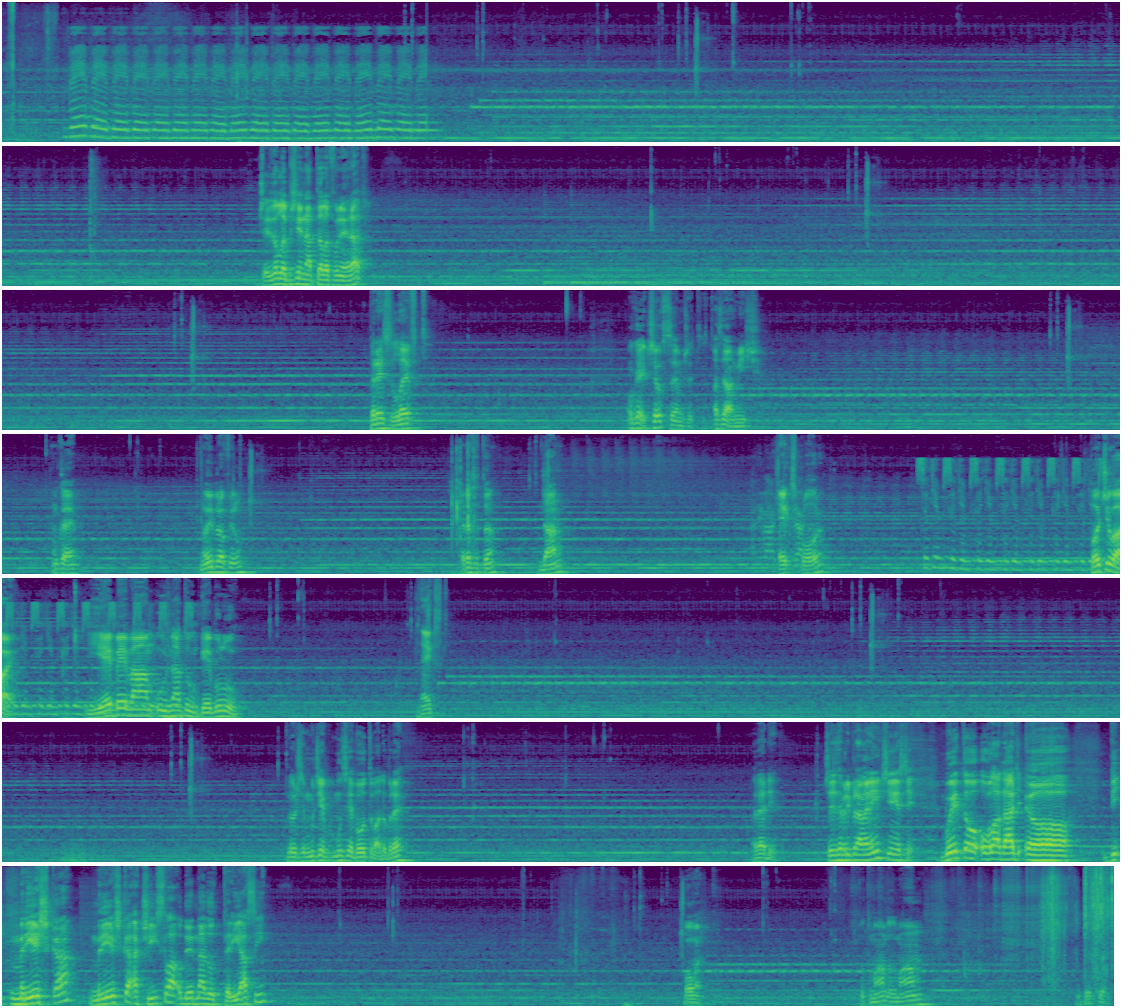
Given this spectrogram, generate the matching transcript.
www Či je to lepšie na telefóne hrať? Press left. OK, čo chcem, že... A za myš. OK. Nový profil. Arriváš ty, Explore. Počúvaj. Počúvaj. Jebe Jebe vám už na tú gebulu. Next. Dobre, musíte, musíte votovať, dobre? Ready. Čiže ste pripravení, či nie ste? Bude to ovládať uh, mriežka, mriežka a čísla od 1 do 3 asi. Poďme. Toto mám, toto mám. Toto čo?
